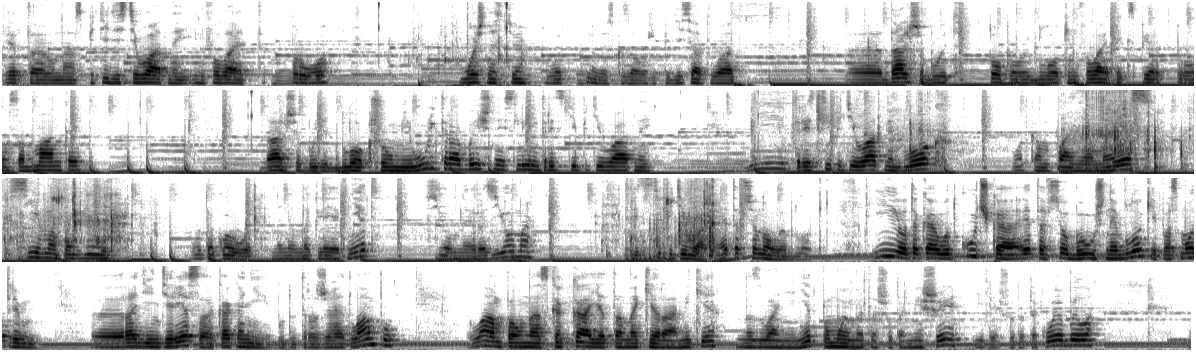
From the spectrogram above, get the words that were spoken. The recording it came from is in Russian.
Это у нас 50-ваттный Infolight Pro мощностью, вот, ну я сказал уже 50 ватт. Э, дальше будет топовый блок Infolight Expert Pro с обманкой. Дальше будет блок Xiaomi Ultra обычный, Slim 35 ваттный. И 35 ваттный блок вот компания MS, Sigma идее. Вот такой вот, на нем наклеек нет, съемные разъемы. 35 ватт, это все новые блоки. И вот такая вот кучка, это все бэушные блоки, посмотрим ради интереса, как они будут разжигать лампу. Лампа у нас какая-то на керамике, названия нет, по-моему это что-то Миши или что-то такое было.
